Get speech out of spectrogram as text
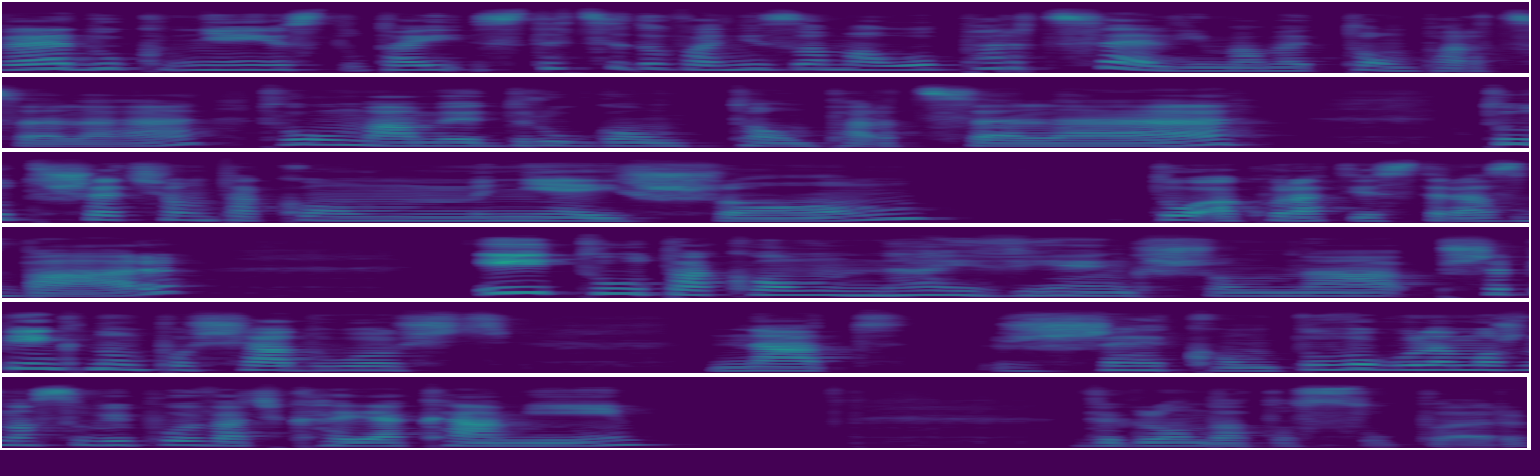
według mnie jest tutaj zdecydowanie za mało parceli. Mamy tą parcelę, tu mamy drugą tą parcelę, tu trzecią taką mniejszą, tu akurat jest teraz bar i tu taką największą na przepiękną posiadłość nad rzeką. Tu w ogóle można sobie pływać kajakami. Wygląda to super.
